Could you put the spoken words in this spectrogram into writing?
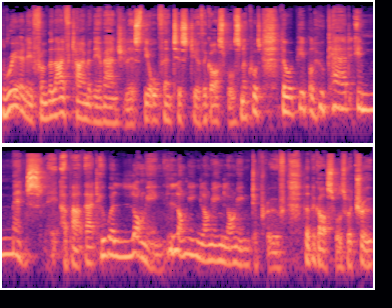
really from the lifetime of the evangelists the authenticity of the gospels. And of course there were people who cared immensely about that who were longing longing longing longing to prove that the gospels were true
